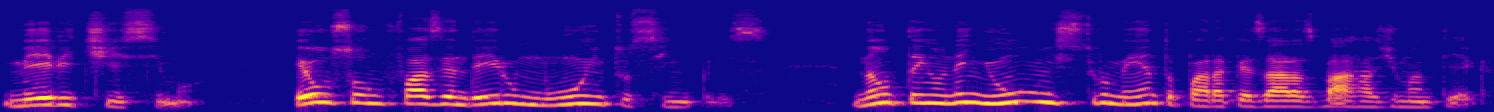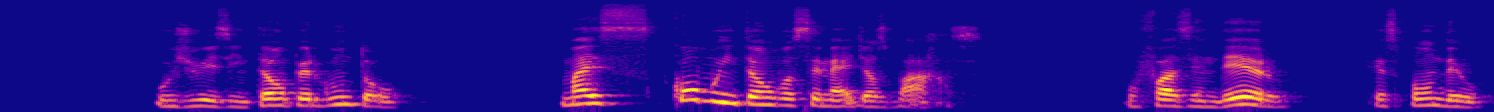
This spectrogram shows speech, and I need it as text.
Meritíssimo, eu sou um fazendeiro muito simples. Não tenho nenhum instrumento para pesar as barras de manteiga. O juiz então perguntou: Mas como então você mede as barras? O fazendeiro respondeu:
